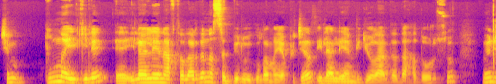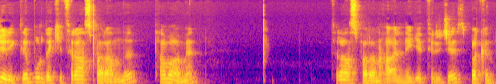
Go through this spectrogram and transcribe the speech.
Şimdi bununla ilgili e, ilerleyen haftalarda nasıl bir uygulama yapacağız? İlerleyen videolarda daha doğrusu. Öncelikle buradaki transparanlığı tamamen transparan haline getireceğiz. Bakın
